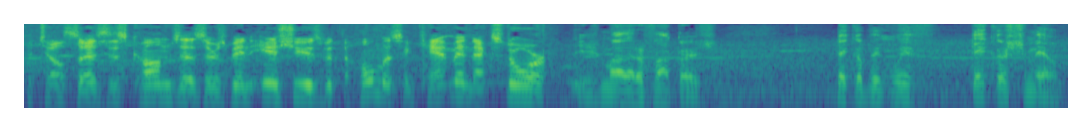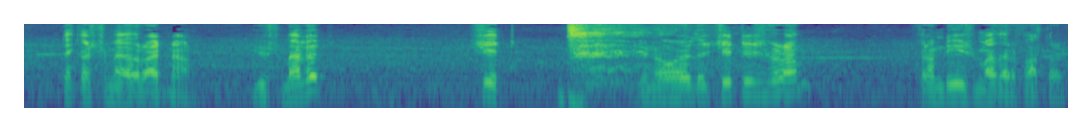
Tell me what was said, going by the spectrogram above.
Patel says this comes as there's been issues with the homeless encampment next door. These motherfuckers. Take a big whiff. Take a smell. Take a smell right now. You smell it? Shit. you know where the shit is from? From these motherfuckers.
